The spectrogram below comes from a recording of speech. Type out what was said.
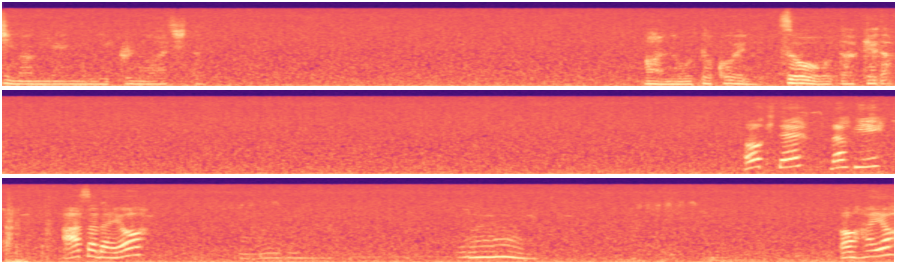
は血まみれの肉の味と。あの男への憎悪だけだ。起きてラフィ朝だよ。うん。おはよ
